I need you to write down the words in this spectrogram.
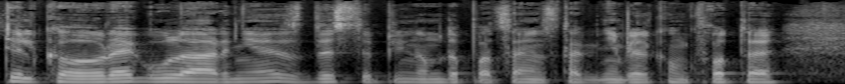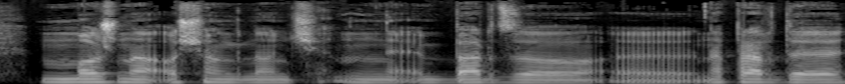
Tylko regularnie, z dyscypliną dopłacając tak niewielką kwotę, można osiągnąć mm, bardzo e, naprawdę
